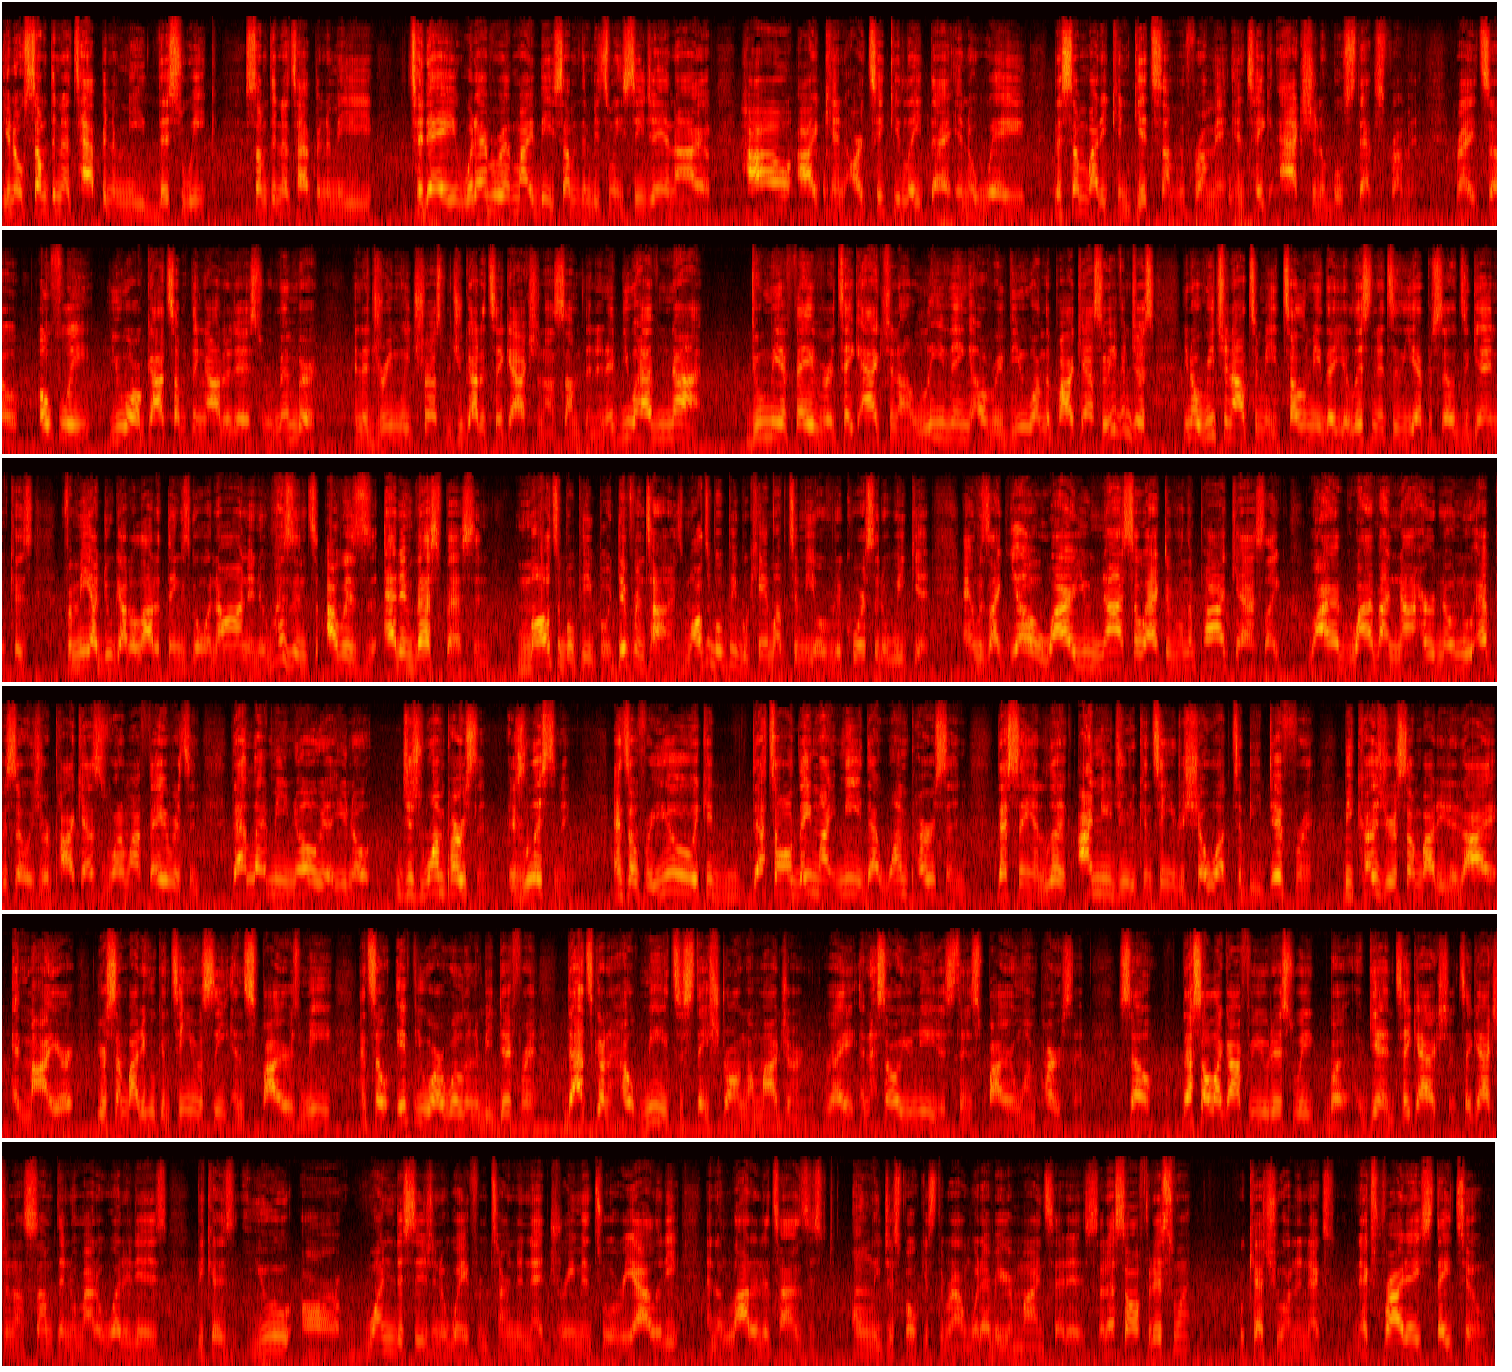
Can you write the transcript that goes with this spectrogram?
you know, something that's happened to me this week, something that's happened to me today, whatever it might be, something between CJ and I of how I can articulate that in a way that somebody can get something from it and take actionable steps from it, right? So hopefully you all got something out of this. Remember, in a dream we trust, but you got to take action on something. And if you have not, do me a favor, take action on leaving a review on the podcast or even just, you know, reaching out to me, telling me that you're listening to the episodes again. Because for me, I do got a lot of things going on. And it wasn't, I was at InvestFest and multiple people, different times, multiple people came up to me over the course of the weekend and was like, yo, why are you not so active on the podcast? Like, why, why have I not heard no new episodes? Your podcast is one of my favorites. And that let me know that, you know, just one person is listening. And so for you, it could that's all they might need, that one person that's saying, look, I need you to continue to show up to be different because you're somebody that I admire. You're somebody who continuously inspires me. And so if you are willing to be different, that's gonna help me to stay strong on my journey, right? And that's all you need is to inspire one person. So that's all I got for you this week. But again, take action. Take action on something, no matter what it is, because you are one decision away from turning that dream into a reality. And a lot of the times, it's only just focused around whatever your mindset is. So that's all for this one. We'll catch you on the next one. Next Friday, stay tuned.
